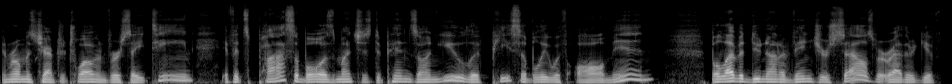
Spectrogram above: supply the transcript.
in Romans chapter 12 and verse 18, if it's possible, as much as depends on you, live peaceably with all men. Beloved, do not avenge yourselves, but rather give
